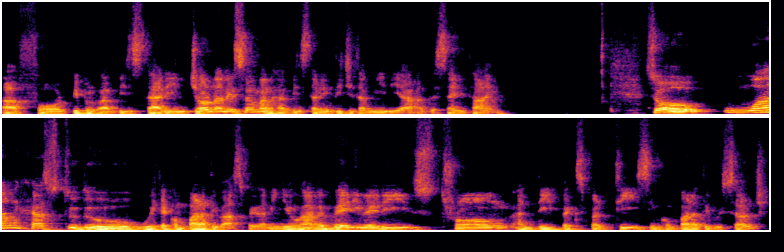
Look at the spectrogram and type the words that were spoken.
uh, for people who have been studying journalism and have been studying digital media at the same time. So one has to do with the comparative aspect. I mean, you have a very, very strong and deep expertise in comparative research.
